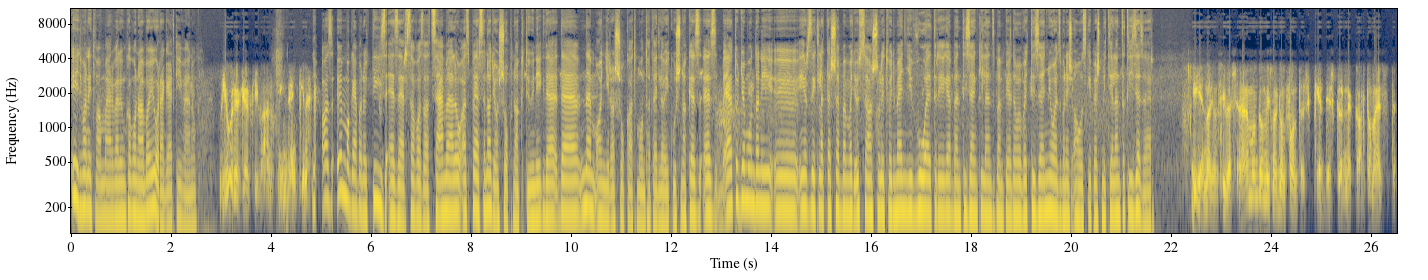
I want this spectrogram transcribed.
Így van, itt van már velünk a vonalban. Jó reggelt kívánok! Jó reggelt kívánok mindenkinek! Az önmagában, hogy tízezer szavazat számláló, az persze nagyon soknak tűnik, de, de nem annyira sokat mondhat egy laikusnak. Ez, ez el tudja mondani ö, érzékletesebben, vagy összehasonlít, hogy mennyi volt régebben, 19-ben például, vagy 18-ban, és ahhoz képest mit jelent a tízezer? Igen, nagyon szívesen elmondom, és nagyon fontos kérdéskörnek tartom ezt,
